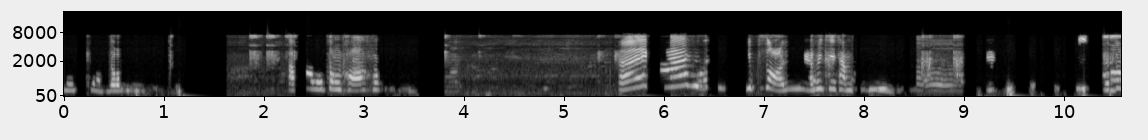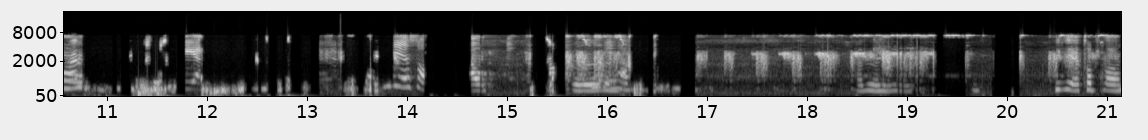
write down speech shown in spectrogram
กือบโดนเอาเข้าไปตรงท้องเขาเฮ้ยครับยิบสอนไงพี่จะทำที่นี่เออเดี๋ยวตรงนั้นพี่ยนเดียนสอนเอาคือเป็นทำแป๊บนึงพี่เสียทดลอง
